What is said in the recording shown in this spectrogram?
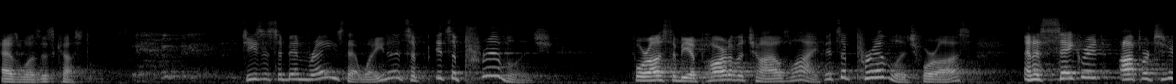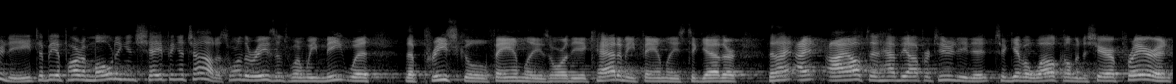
as was his custom. Jesus had been raised that way. You know, it's a, it's a privilege for us to be a part of a child's life. It's a privilege for us and a sacred opportunity to be a part of molding and shaping a child. It's one of the reasons when we meet with the preschool families or the academy families together that I, I, I, often have the opportunity to, to give a welcome and to share a prayer. And,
